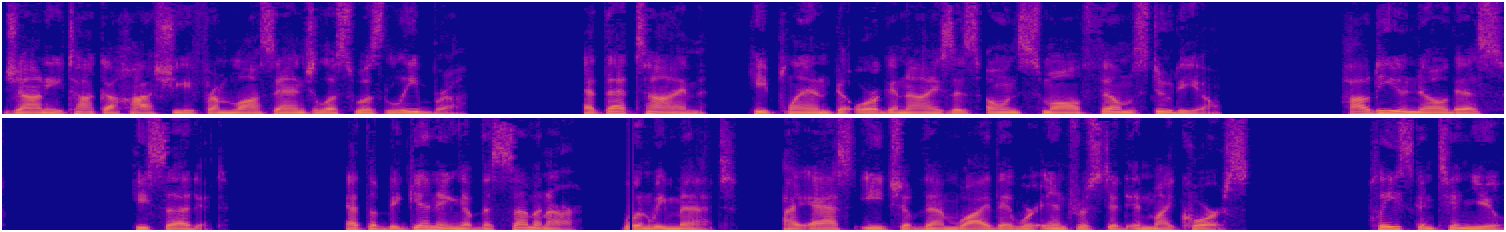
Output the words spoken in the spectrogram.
Johnny Takahashi from Los Angeles was Libra. At that time, he planned to organize his own small film studio. How do you know this? He said it. At the beginning of the seminar, when we met, I asked each of them why they were interested in my course. Please continue.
